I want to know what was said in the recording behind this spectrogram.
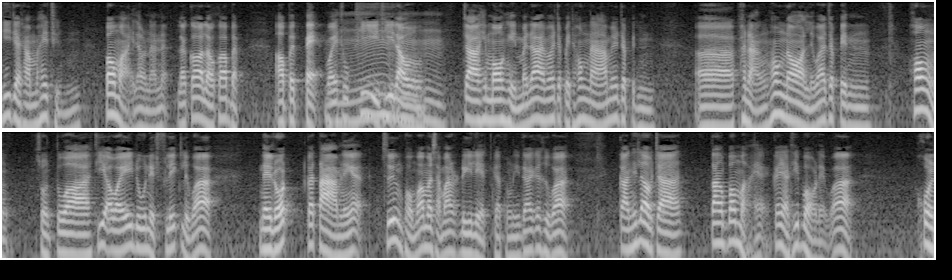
ที่จะทำให้ถึงเป้าหมายเหล่านั้นอะแล้วก็เราก็แบบเอาไปแปะไว้ทุกที่ที่เราอืมจะมองเห็นมาได้ไม่ว่าจะเป็นห้องน้ำไม่ว่าจะเป็นเอ่อ ผนังห้องนอนหรือว่าจะเป็นห้องส่วนตัวที่เอาไว้ดู Netflix หรือว่าในรถก็ตามอะไรเงี้ยซึ่งผมว่ามันสามารถรีเลทกับตรงนี้ได้ก็คือว่า การที่เราจะตั้งเป้าหมายก็อย่างที่บอกเลยว่า คน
